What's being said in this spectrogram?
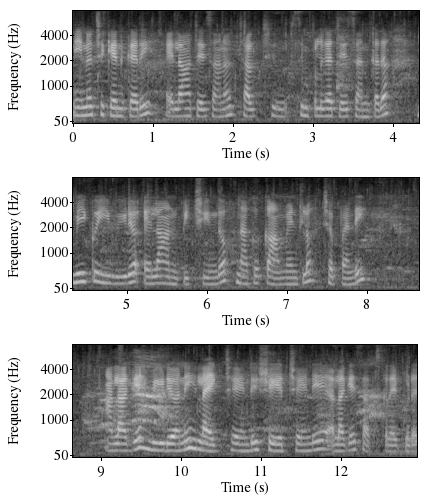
నేను చికెన్ కర్రీ ఎలా చేశానో చాలా సింపుల్గా చేశాను కదా. మీకు ఈ వీడియో ఎలా అనిపించిందో నాకు కామెంట్లో చెప్పండి. అలాగే వీడియోని లైక్ చేయండి షేర్ చేయండి అలాగే సబ్స్క్రైబ్ కూడా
